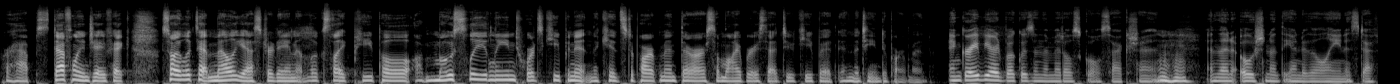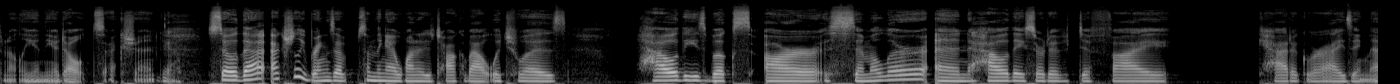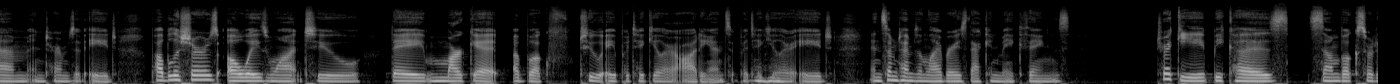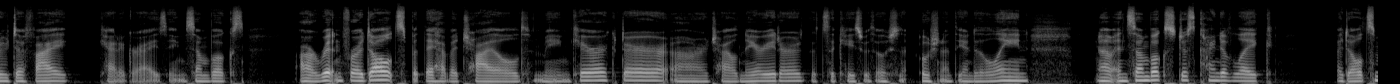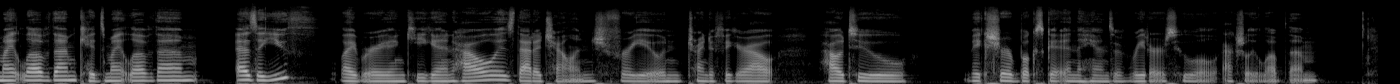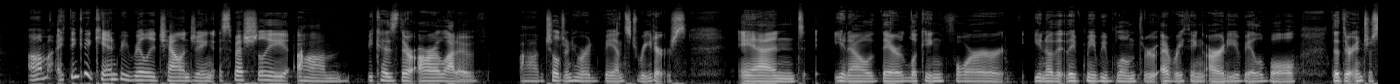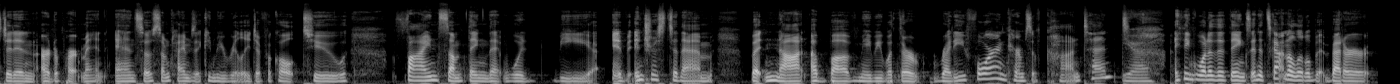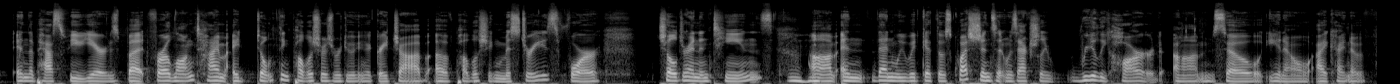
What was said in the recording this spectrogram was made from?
Perhaps definitely in JFIC. So I looked at Mel yesterday, and it looks like people mostly lean towards keeping it in the kids department. There are some libraries that do keep it in the teen department. And Graveyard Book was in the middle school section, mm-hmm. and then Ocean at the End of the Lane is definitely in the adult section. Yeah. So that actually brings up something I wanted to talk about, which was how these books are similar and how they sort of defy categorizing them in terms of age. Publishers always want to they market a book f- to a particular audience, a particular mm-hmm. age. And sometimes in libraries that can make things tricky because some books sort of defy categorizing. Some books are written for adults, but they have a child main character or a child narrator. That's the case with Ocean, Ocean at the End of the Lane. Um, and some books just kind of like adults might love them, kids might love them. As a youth librarian, Keegan, how is that a challenge for you in trying to figure out how to make sure books get in the hands of readers who will actually love them? Um, I think it can be really challenging, especially um, because there are a lot of um, children who are advanced readers, and you know they're looking for you know that they've maybe blown through everything already available that they're interested in, in our department. And so sometimes it can be really difficult to find something that would be of interest to them but not above maybe what they're ready for in terms of content. Yeah. I think one of the things and it's gotten a little bit better in the past few years but for a long time i don't think publishers were doing a great job of publishing mysteries for children and teens. Mm-hmm. Um, and then we would get those questions, and it was actually really hard. Um, so, you know, I kind of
